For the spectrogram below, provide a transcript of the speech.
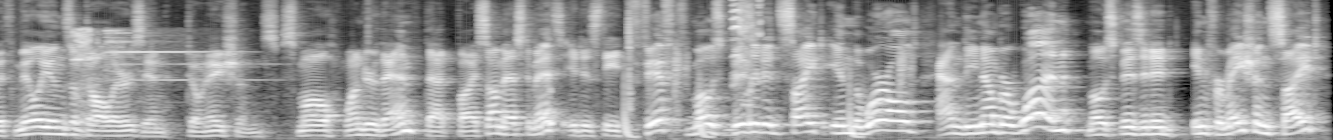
with millions of dollars in donations. Small wonder then that by some estimates it is the fifth most visited site in the world and the number one most visited information site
